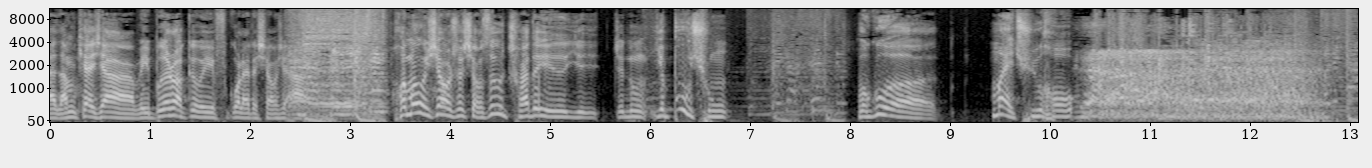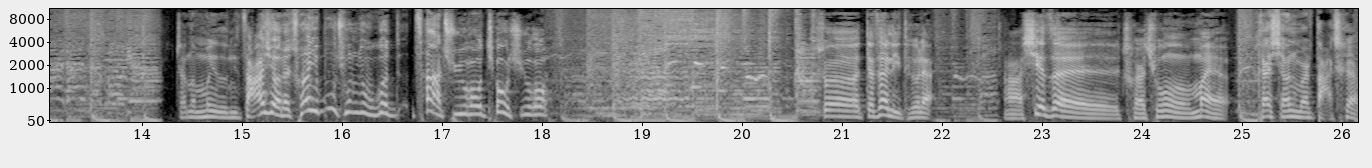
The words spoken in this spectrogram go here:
来，咱们看一下微博上各位发过来的消息啊。回眸笑说，小时候穿的一这种一步裙，不过卖区号。真的妹子，你咋想的？穿一步裙就我过擦区号、跳区号，说跌在里头了啊！现在穿裙卖还心里面打车。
